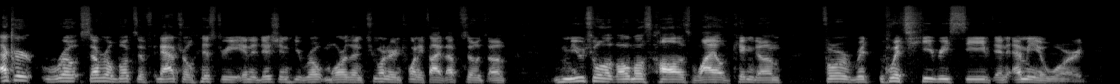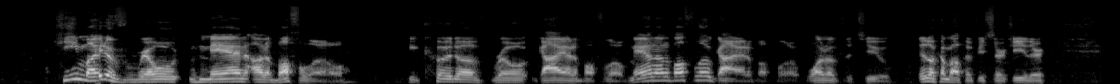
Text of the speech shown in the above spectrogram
Eckert wrote several books of natural history. In addition, he wrote more than 225 episodes of Mutual of Omaha's Wild Kingdom, for which he received an Emmy Award. He might have wrote Man on a Buffalo. He could have wrote Guy on a Buffalo. Man on a Buffalo, Guy on a Buffalo. One of the two. It'll come up if you search either.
